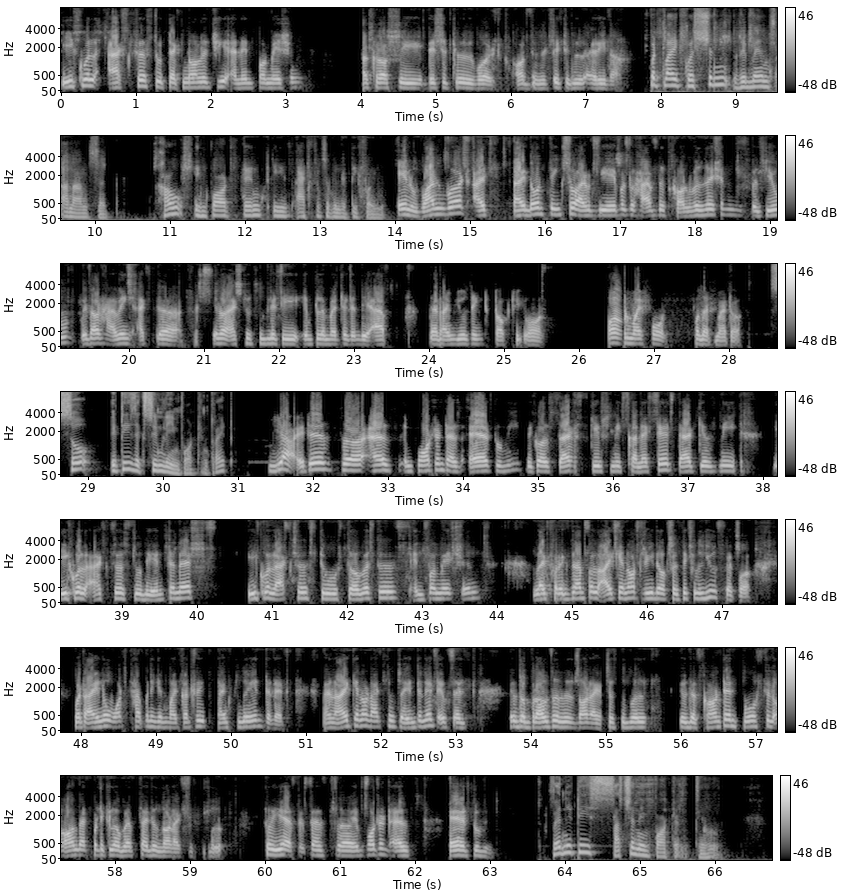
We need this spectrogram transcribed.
equal access to technology and information across the digital world or the digital arena. But my question remains unanswered. How important is accessibility for you? In one word, I I don't think so. I would be able to have this conversation with you without having uh, you know accessibility implemented in the app that I'm using to talk to you on on my phone. for that matter. So it is extremely important, right? Yeah, it is uh, as important as air to me because that keeps me connected. That gives me equal access to the internet, equal access to services, information. Like, for example, I cannot read a physical newspaper, but I know what's happening in my country thanks to the internet. And I cannot access the internet if that if the browser is not accessible, if the content posted on that particular website is not accessible. So yes, it's as uh, important as air to me. When it is such an important thing,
